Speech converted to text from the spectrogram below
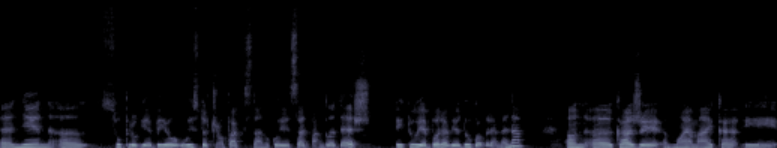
E, njen e, suprug je bio u istočnom Pakistanu koji je sad Bangladeš i tu je boravio dugo vremena. On e, kaže, moja majka i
